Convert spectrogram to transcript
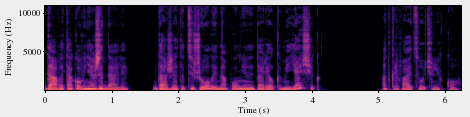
Да, вы такого не ожидали. Даже этот тяжелый, наполненный тарелками ящик открывается очень легко.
